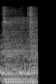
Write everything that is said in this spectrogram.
Yeah.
